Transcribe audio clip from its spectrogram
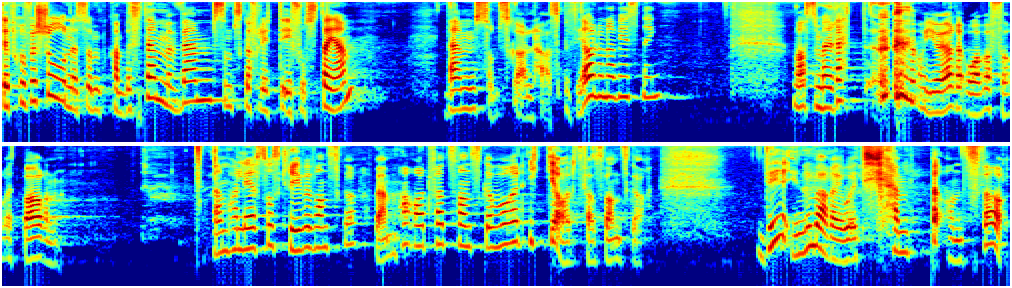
Det er profesjonene som kan bestemme hvem som skal flytte i fosterhjem, hvem som skal ha spesialundervisning, hva som er rett å gjøre overfor et barn. Hvem har lese- og skrivevansker? Hvem har atferdsvansker? Hvor er det ikke atferdsvansker? Det innebærer jo et kjempeansvar.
